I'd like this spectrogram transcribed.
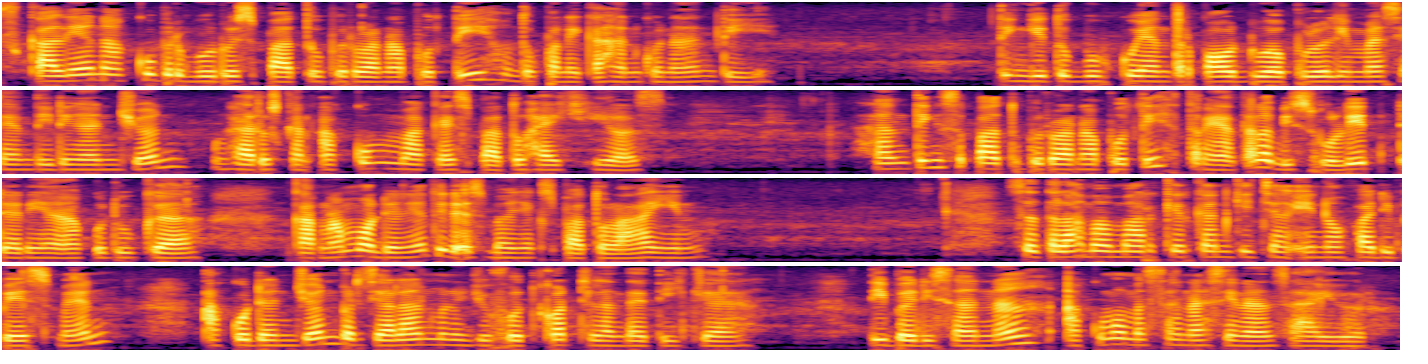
Sekalian aku berburu sepatu berwarna putih untuk pernikahanku nanti. Tinggi tubuhku yang terpaut 25 cm dengan John mengharuskan aku memakai sepatu high heels. Hunting sepatu berwarna putih ternyata lebih sulit dari yang aku duga, karena modelnya tidak sebanyak sepatu lain. Setelah memarkirkan kijang Innova di basement, aku dan John berjalan menuju food court di lantai tiga. Tiba di sana, aku memesan asinan sayur.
